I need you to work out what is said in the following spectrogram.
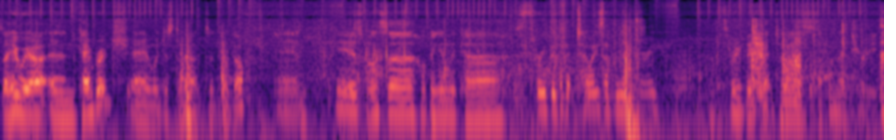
So here we are in Cambridge and we're just about to take off and here's Melissa hopping in the car. Three big fat tuis up in that tree. Three big fat tuis up in that tree.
